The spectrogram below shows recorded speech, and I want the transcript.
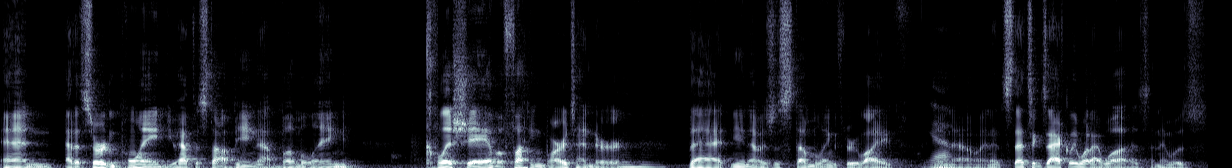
And at a certain point, you have to stop being that bumbling cliche of a fucking bartender that, you know, is just stumbling through life, Yeah. you know, and it's, that's exactly what I was. And it was,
